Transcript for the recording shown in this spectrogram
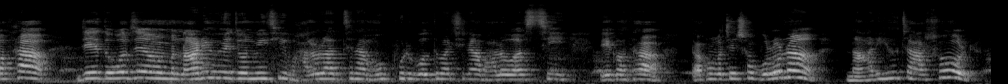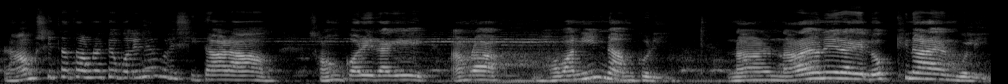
কথা, যে তো বলছে নারী হয়ে জন্মিয়েছি, ভালো লাগছে না, মুখ ফুটে বলতে পারছি না, ভালোবাসছি এ কথা। তখন বলছে, এসব বলো না, নারী হচ্ছে আসল, রাম সীতা তো আমরা কেউ বলি না বলি সীতারাম। শঙ্করের আগে আমরা ভবানীর নাম করি। না, নারায়ণের আগে লক্ষ্মী নারায়ণ বলি।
